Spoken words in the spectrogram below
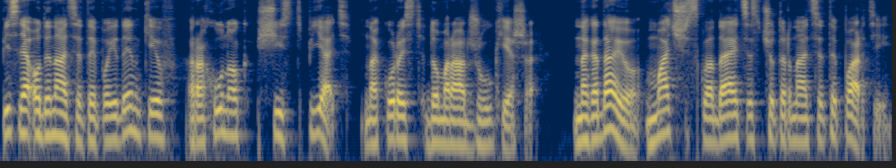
Після 11 поєдинків рахунок 6-5 на користь Домараджу Гукеша. Нагадаю, матч складається з 14 партій.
